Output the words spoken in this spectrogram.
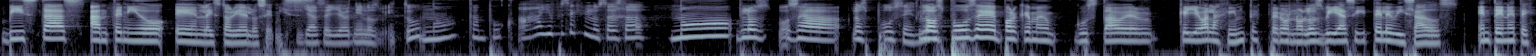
vistas han tenido en la historia de los Emmys. Ya sé, yo ni los vi. ¿Tú? No, tampoco. Ah, yo pensé que los hasta No, los, o sea, los puse. ¿no? los puse porque me gusta ver qué lleva la gente, pero no los vi así televisados en TNT.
